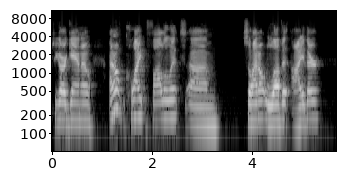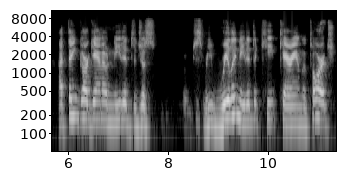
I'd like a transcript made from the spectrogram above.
to Gargano I don't quite follow it, um, so I don't love it either. I think Gargano needed to just, just he really needed to keep carrying the torch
